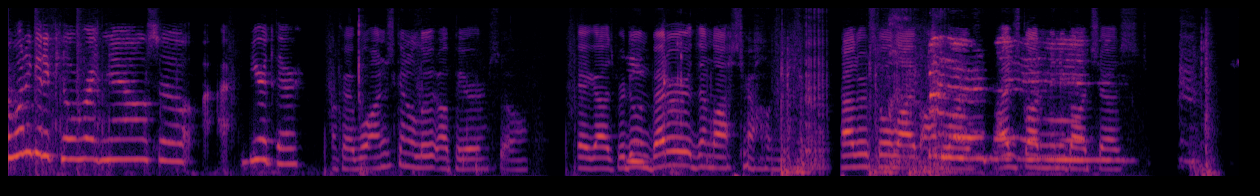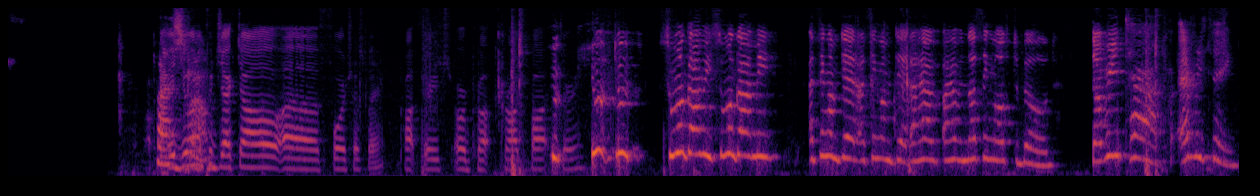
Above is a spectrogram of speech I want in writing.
I want to get a kill right now, so I, I- be right there. Okay, well, I'm just gonna loot up here, so. Okay, guys, we're doing better than last round. Tyler's still alive, I'm alive. I just got a mini god chest. Hey, Last do you want a round. projectile uh fortress plate? Prop three or pro prod spot three? Dude, dude, someone got me. Someone got me. I think I'm dead. I think I'm dead. I have I have nothing left to build. W tap everything.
